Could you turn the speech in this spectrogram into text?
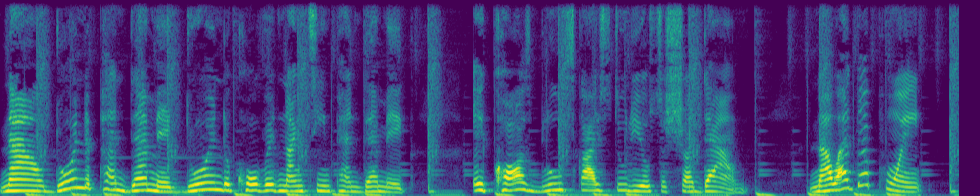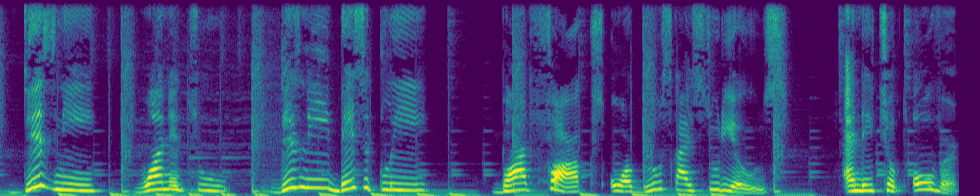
Now, during the pandemic, during the COVID 19 pandemic, it caused Blue Sky Studios to shut down. Now, at that point, Disney wanted to, Disney basically bought Fox or Blue Sky Studios and they took over.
